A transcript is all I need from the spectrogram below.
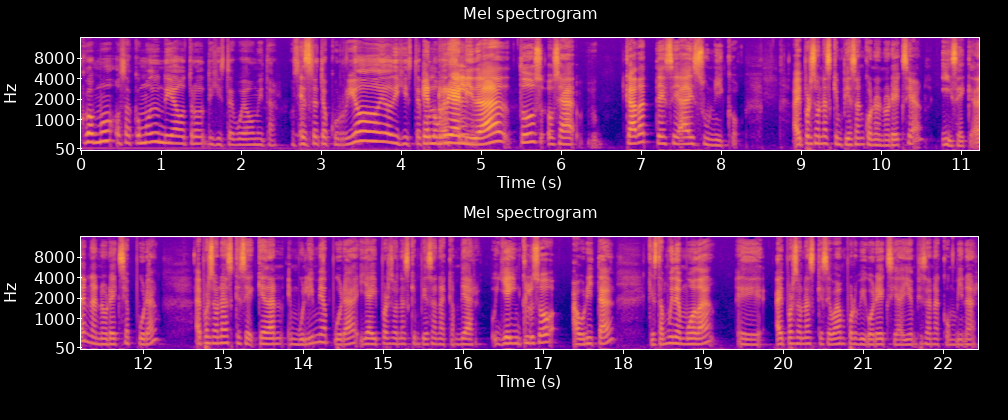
¿cómo, o sea, cómo de un día a otro dijiste voy a vomitar? O sea, ¿se te ocurrió o dijiste... Pues, en realidad, todos, o sea, cada TCA es único. Hay personas que empiezan con anorexia y se quedan en anorexia pura. Hay personas que se quedan en bulimia pura y hay personas que empiezan a cambiar. Y incluso ahorita, que está muy de moda, eh, hay personas que se van por vigorexia y empiezan a combinar.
